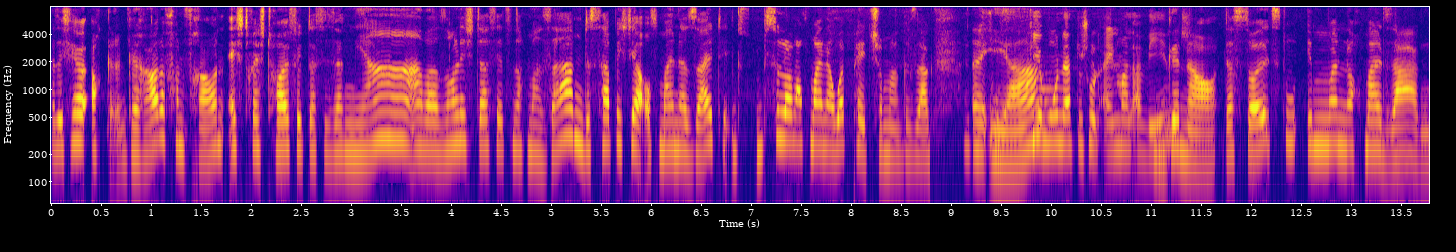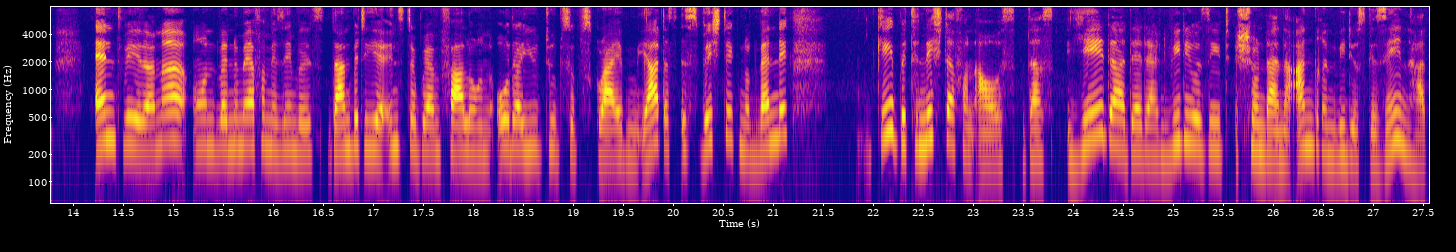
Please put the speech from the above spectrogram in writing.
also ich höre auch gerade von Frauen echt recht häufig, dass sie sagen, ja, aber soll ich das jetzt nochmal sagen? Das habe ich ja auf meiner Seite XY auf meiner Webpage schon mal gesagt. Äh, ja. Vier Monate schon einmal erwähnt. Genau, das sollst du immer noch mal sagen. Entweder, ne, und wenn du mehr von mir sehen willst, dann bitte hier Instagram followen oder YouTube subscriben. Ja, das ist wichtig, notwendig. Geh bitte nicht davon aus, dass jeder, der dein Video sieht, schon deine anderen Videos gesehen hat.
